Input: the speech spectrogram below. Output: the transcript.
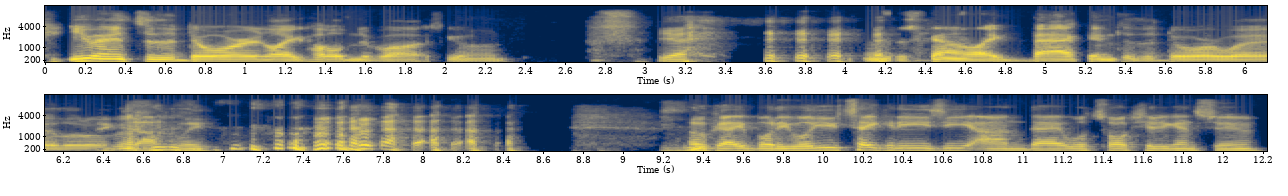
you answer the door, like holding the box going, Yeah, and just kind of like back into the doorway a little exactly. bit. okay, buddy. Well, you take it easy, and uh, we'll talk to you again soon.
